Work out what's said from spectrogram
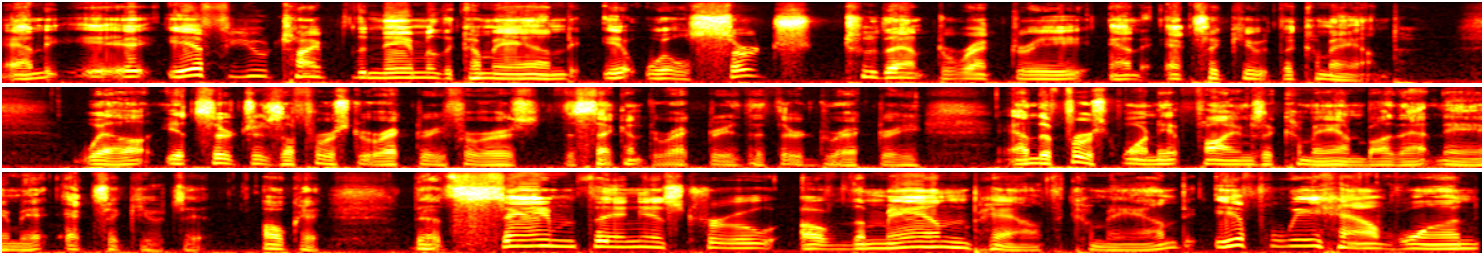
And if you type the name of the command it will search to that directory and execute the command. Well it searches the first directory first the second directory the third directory and the first one it finds a command by that name it executes it Okay, that same thing is true of the man path command. If we have one,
